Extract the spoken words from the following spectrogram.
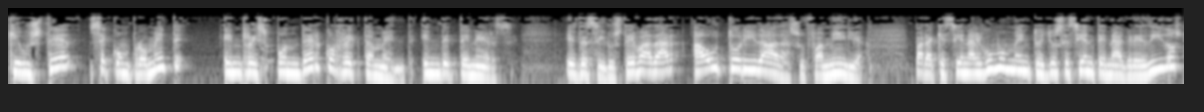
que usted se compromete en responder correctamente, en detenerse. Es decir, usted va a dar autoridad a su familia para que si en algún momento ellos se sienten agredidos,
